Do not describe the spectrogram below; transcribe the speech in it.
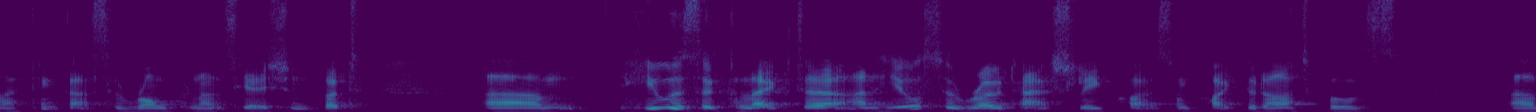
I think that's the wrong pronunciation, but um, he was a collector and he also wrote actually quite some quite good articles, uh,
